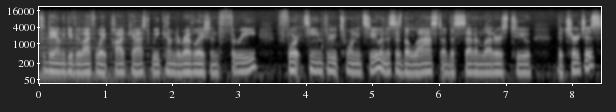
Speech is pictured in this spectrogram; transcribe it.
Today on the Give Your Life Away podcast, we come to Revelation 3 14 through 22, and this is the last of the seven letters to the churches.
